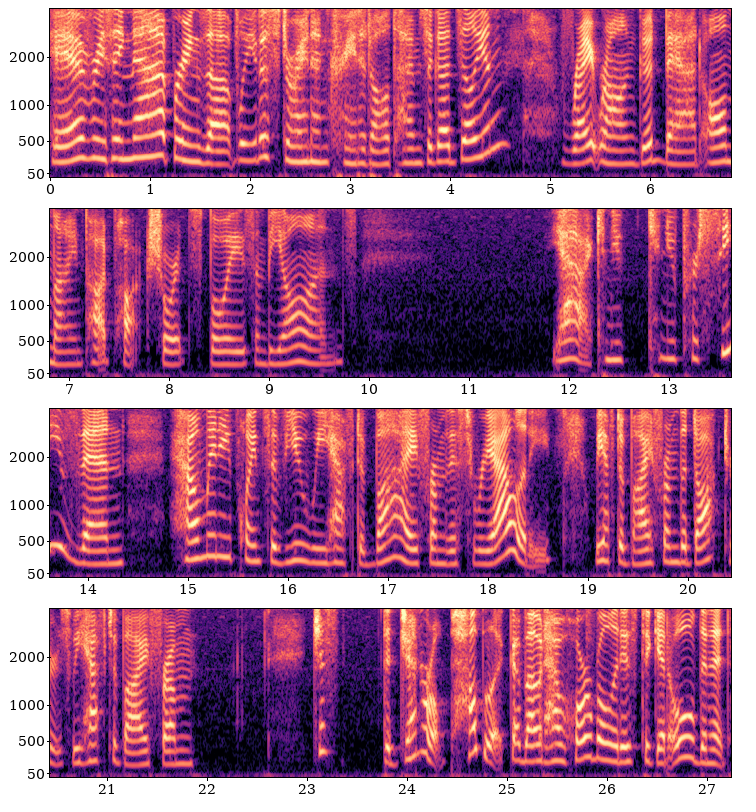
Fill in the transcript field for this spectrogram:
Everything that brings up, will you destroy and uncreate at all times a godzillion? Right, wrong, good, bad, all nine, pod, poc, shorts, boys, and beyonds. Yeah, can you can you perceive then how many points of view we have to buy from this reality? We have to buy from the doctors. We have to buy from just the general public about how horrible it is to get old and at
